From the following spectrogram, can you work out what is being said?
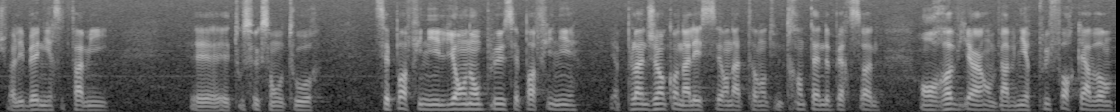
Je vais aller bénir cette famille et, tous ceux qui sont autour. C'est pas fini. Lyon non plus, c'est pas fini. Il y a plein de gens qu'on a laissés en attente, une trentaine de personnes. On revient, on va venir plus fort qu'avant.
